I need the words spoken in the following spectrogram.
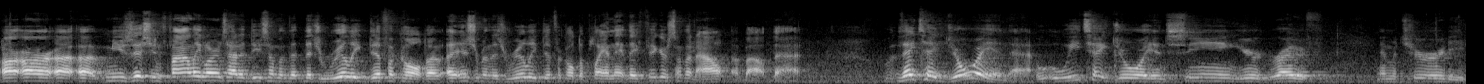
or, or a, a, musician finally learns how to do something that, that's really difficult, an instrument that's really difficult to play, and they, they figure something out about that. They take joy in that. We take joy in seeing your growth and maturity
